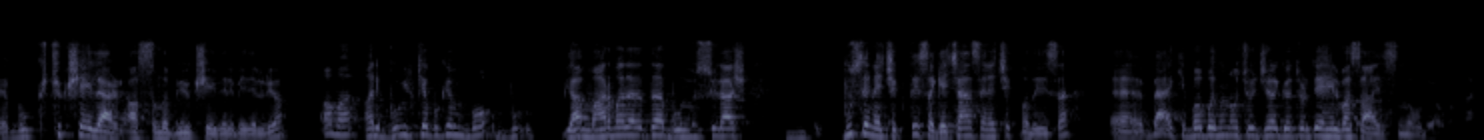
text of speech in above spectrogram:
e, bu küçük şeyler aslında büyük şeyleri belirliyor. Ama hani bu ülke bugün bu, bu yani Marmara'da bu müsilaj bu sene çıktıysa, geçen sene çıkmadıysa e, belki babanın o çocuğa götürdüğü helva sayesinde oluyor bunlar.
